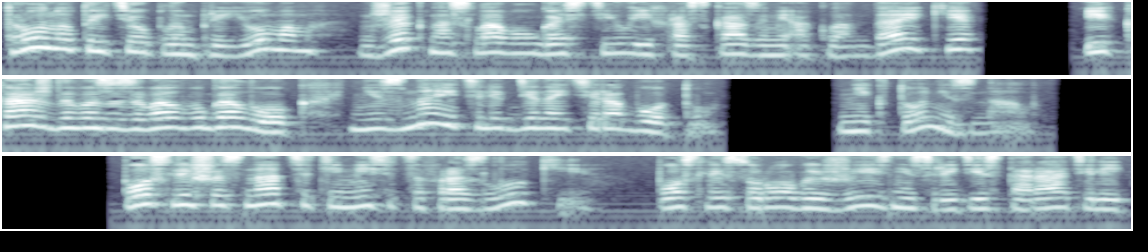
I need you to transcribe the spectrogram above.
Тронутый теплым приемом, Джек на славу угостил их рассказами о Клондайке и каждого зазывал в уголок, не знаете ли, где найти работу. Никто не знал. После 16 месяцев разлуки, после суровой жизни среди старателей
